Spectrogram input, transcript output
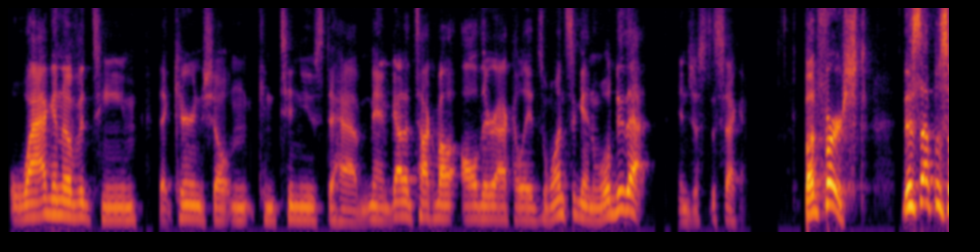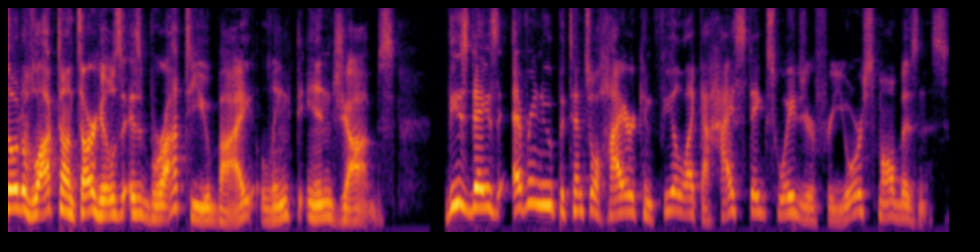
wagon of a team that Karen Shelton continues to have. Man, got to talk about all their accolades once again. We'll do that in just a second. But first, this episode of Locked on Tar Heels is brought to you by LinkedIn Jobs. These days, every new potential hire can feel like a high stakes wager for your small business.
